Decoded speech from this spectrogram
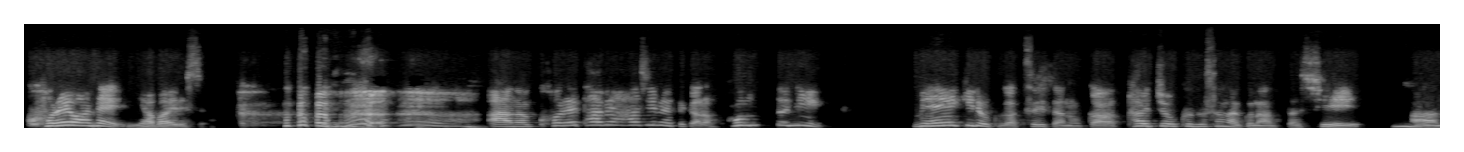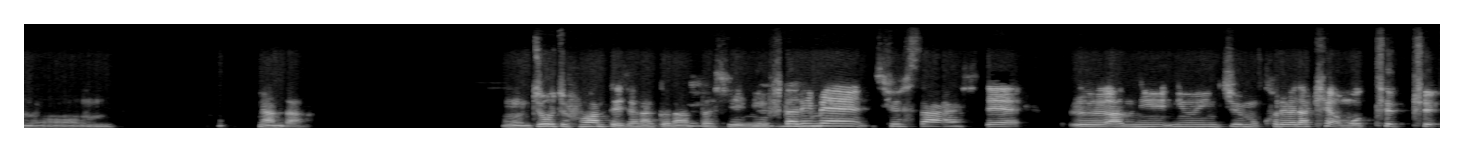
これはね、やばいですよ。あの、これ食べ始めてから本当に免疫力がついたのか、体調崩さなくなったし、あの、なんだ、うん、情緒不安定じゃなくなったし、二、人目出産してる、あの入院中もこれだけは持ってって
